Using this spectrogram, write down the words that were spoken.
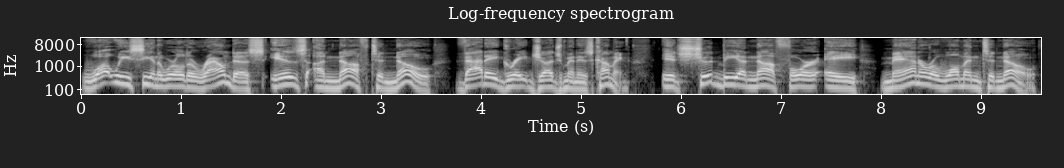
What we see in the world around us is enough to know that a great judgment is coming. It should be enough for a man or a woman to know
